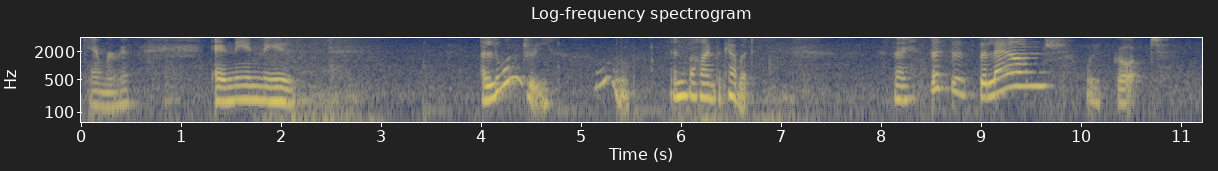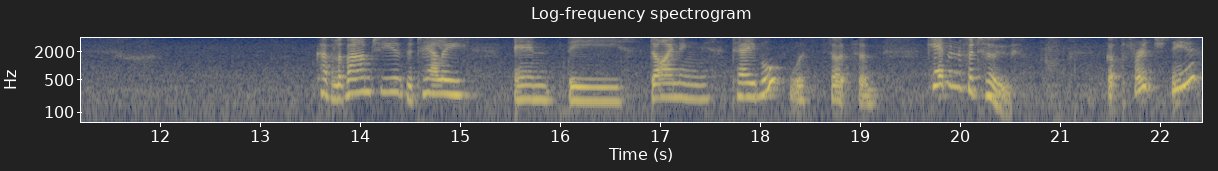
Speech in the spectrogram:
camera around. And then there's a laundry Ooh, in behind the cupboard. So this is the lounge. We've got a couple of armchairs, a tally, and the dining table with so it's a cabin for two. Got the fridge there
